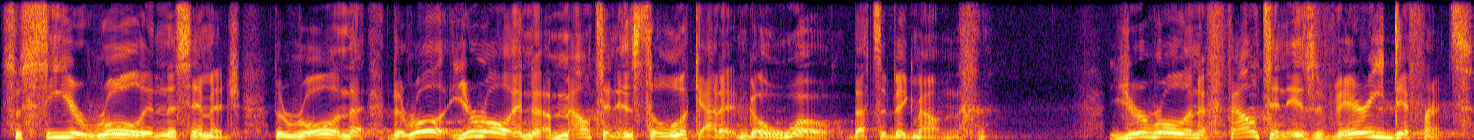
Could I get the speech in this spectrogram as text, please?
So see your role in this image. The role in the, the role, your role in a mountain is to look at it and go, whoa, that's a big mountain. your role in a fountain is very different.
